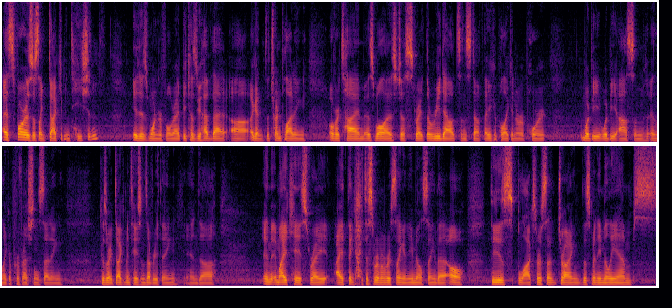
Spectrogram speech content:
as far as just like documentation it is wonderful right because you have that uh, again the trend plotting over time as well as just right the readouts and stuff that you could put like in a report would be would be awesome in like a professional setting because right documentation is everything and uh, in, in my case right i think i just remember sending an email saying that oh these blocks were sent drawing this many milliamps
